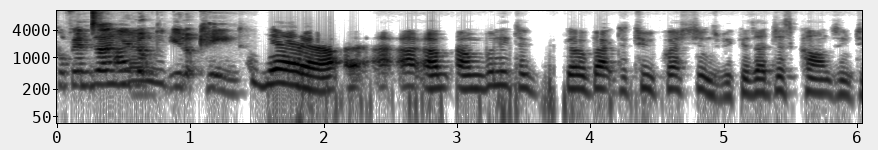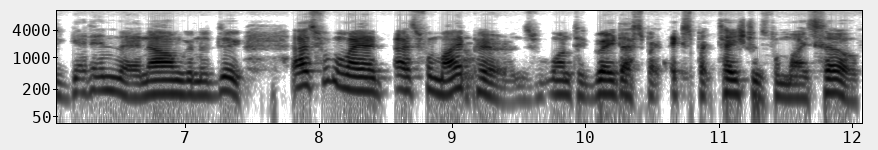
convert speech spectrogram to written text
Kulvinder, you Um, look you look keen. Yeah, I, I, I'm, I'm willing to go back to two questions because I just can't seem to get in there. Now I'm going to do. As for my as for my parents, wanted great expect, expectations for myself.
